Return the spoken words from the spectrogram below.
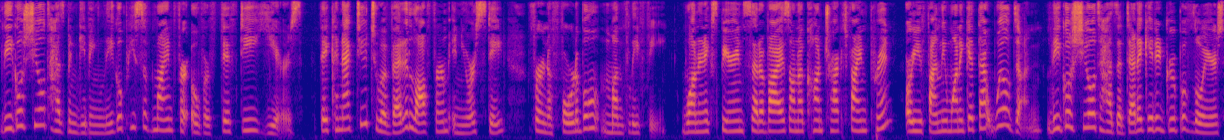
Legal Shield has been giving legal peace of mind for over 50 years. They connect you to a vetted law firm in your state for an affordable monthly fee. Want an experienced set of eyes on a contract fine print? Or you finally want to get that will done? Legal Shield has a dedicated group of lawyers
